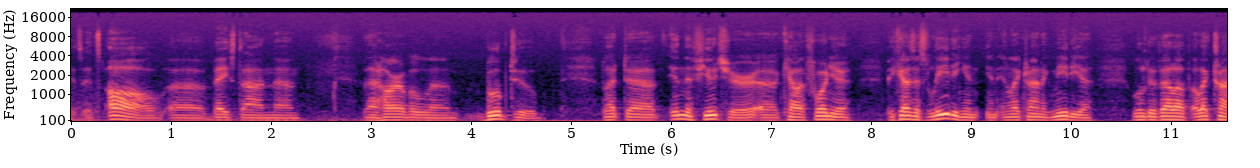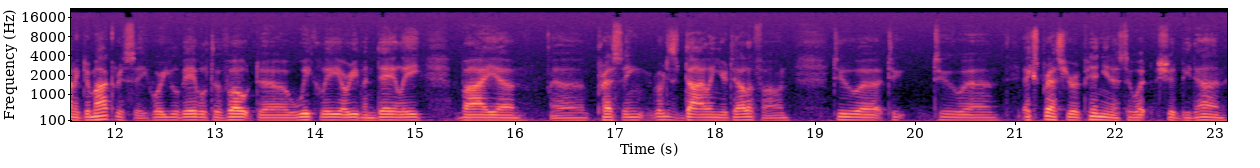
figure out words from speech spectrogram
It's, it's all uh, based on um, that horrible uh, boob tube. But uh, in the future, uh, California, because it's leading in, in electronic media, will develop electronic democracy, where you'll be able to vote uh, weekly or even daily by um, uh, pressing or just dialing your telephone to uh, to to uh, express your opinion as to what should be done.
